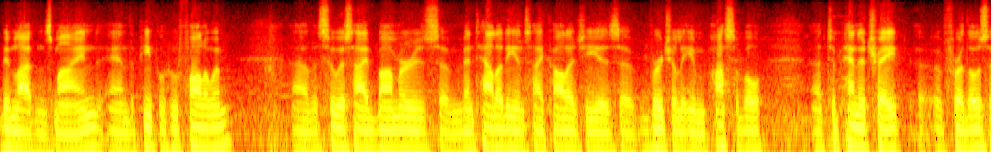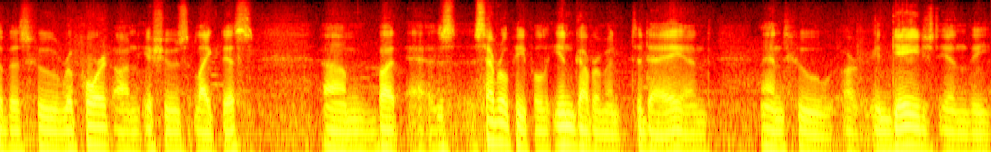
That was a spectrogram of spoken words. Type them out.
bin Laden's mind and the people who follow him. Uh, the suicide bomber's uh, mentality and psychology is uh, virtually impossible uh, to penetrate uh, for those of us who report on issues like this. Um, but as several people in government today and, and who are engaged in the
